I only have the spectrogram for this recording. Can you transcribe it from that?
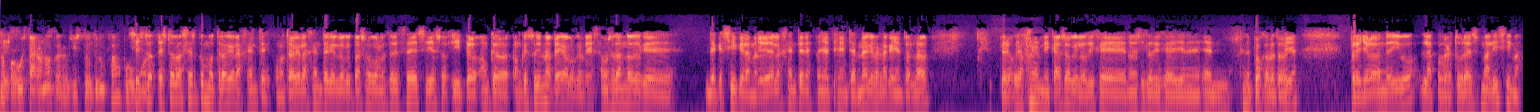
nos puede gustar o no, pero si esto triunfa, pues bueno. esto, esto va a ser como trague la gente, como trague la gente, que es lo que pasó con los DLCs y eso. Y pero aunque aunque esto tiene una pega, porque estamos hablando de que de que sí, que la mayoría de la gente en España tiene internet, que es verdad que hay en todos lados. Pero voy a poner mi caso, que lo dije, no sé si lo dije en, en, en el podcast el otro día, pero yo donde vivo la cobertura es malísima.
